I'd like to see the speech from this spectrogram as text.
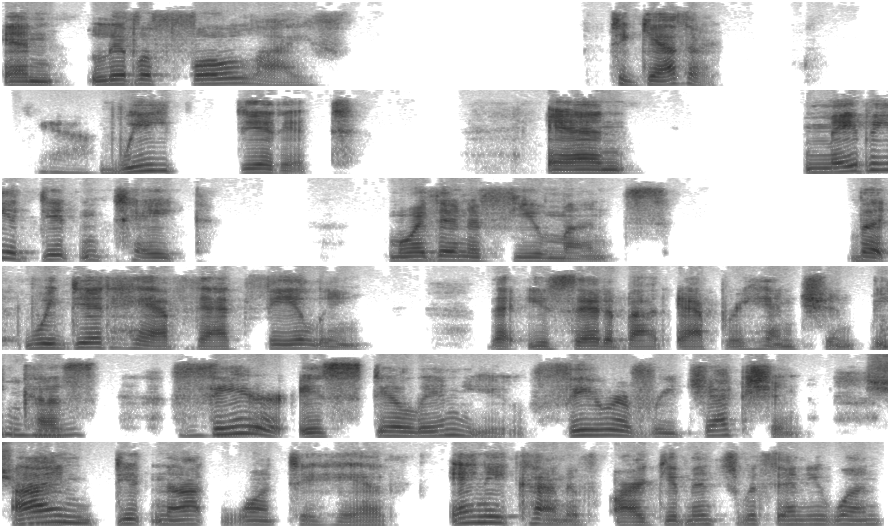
and live a full life together? Yeah. We did it. And maybe it didn't take more than a few months, but we did have that feeling that you said about apprehension mm-hmm. because mm-hmm. fear is still in you fear of rejection. Sure. I did not want to have any kind of arguments with anyone,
